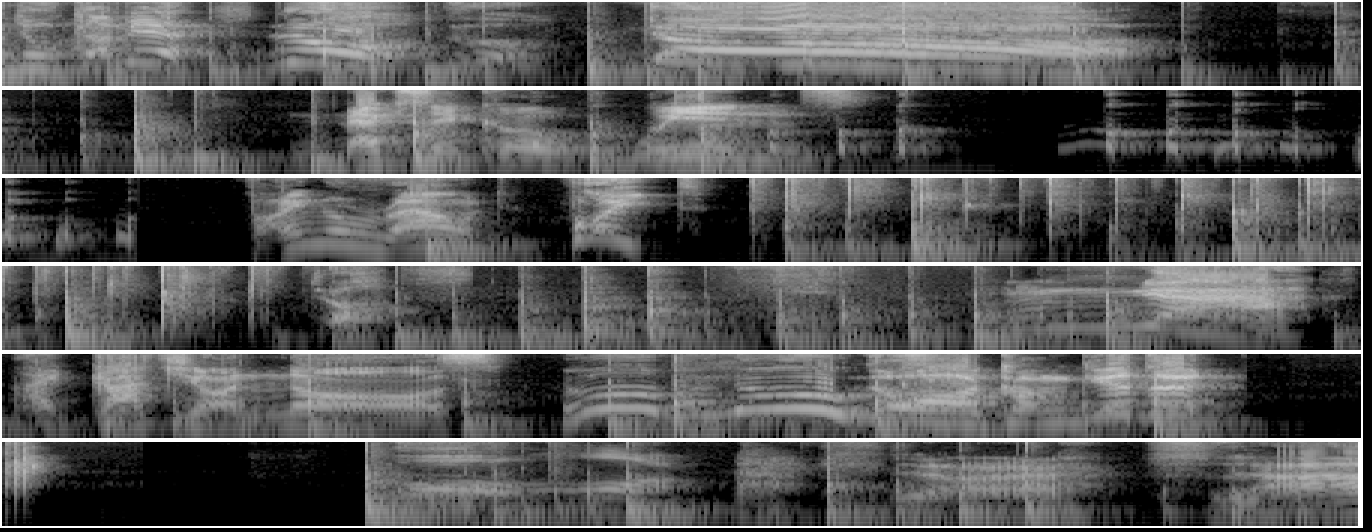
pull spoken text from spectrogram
No, come here! No! No! Mexico wins. Final round, fight! Yeah, I got your nose. Oh, my nose! Oh, come get it! Oh, oh. Ah, ah,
